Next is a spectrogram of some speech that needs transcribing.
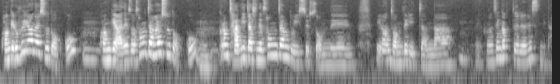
관계를 훈련할 수도 없고 음. 관계 안에서 성장할 수도 없고 음. 그럼 자기 자신의 성장도 있을 수 없는 이런 점들이 있지 않나 네, 그런 생각들을 했습니다.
